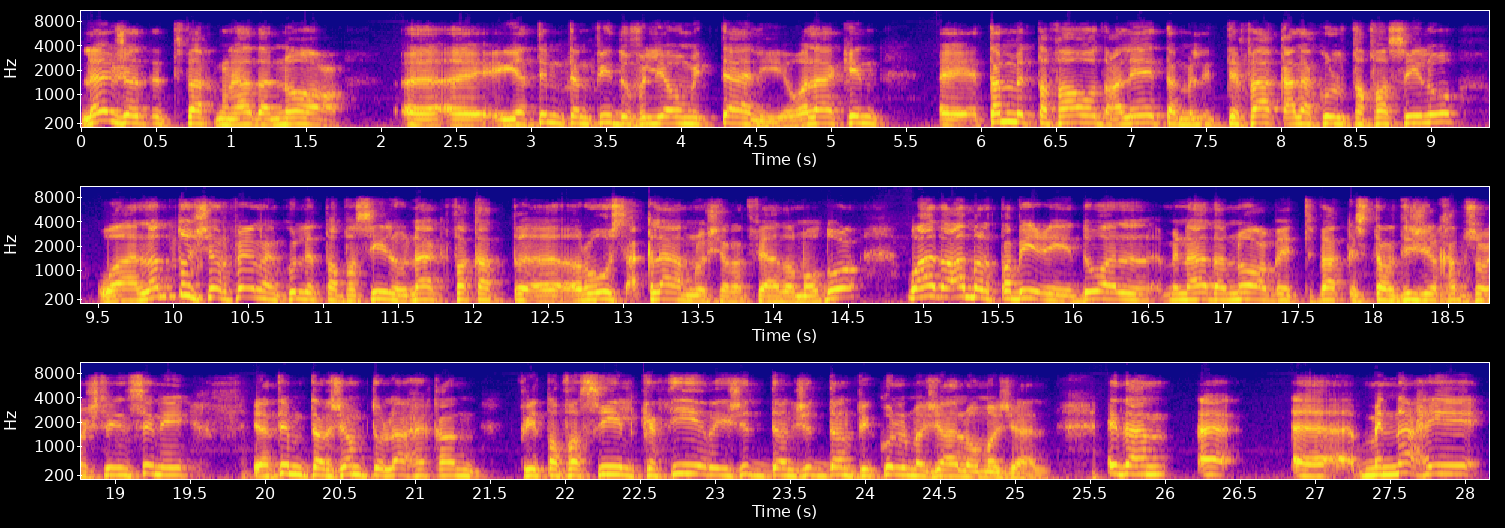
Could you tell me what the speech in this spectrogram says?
لا يوجد اتفاق من هذا النوع يتم تنفيذه في اليوم التالي ولكن تم التفاوض عليه تم الاتفاق على كل تفاصيله. ولم تنشر فعلا كل التفاصيل هناك فقط رؤوس أقلام نشرت في هذا الموضوع وهذا أمر طبيعي. دول من هذا النوع باتفاق استراتيجي ل 25 سنة يتم ترجمته لاحقا في تفاصيل كثيرة جدا جدا في كل مجال ومجال. اذا من ناحية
